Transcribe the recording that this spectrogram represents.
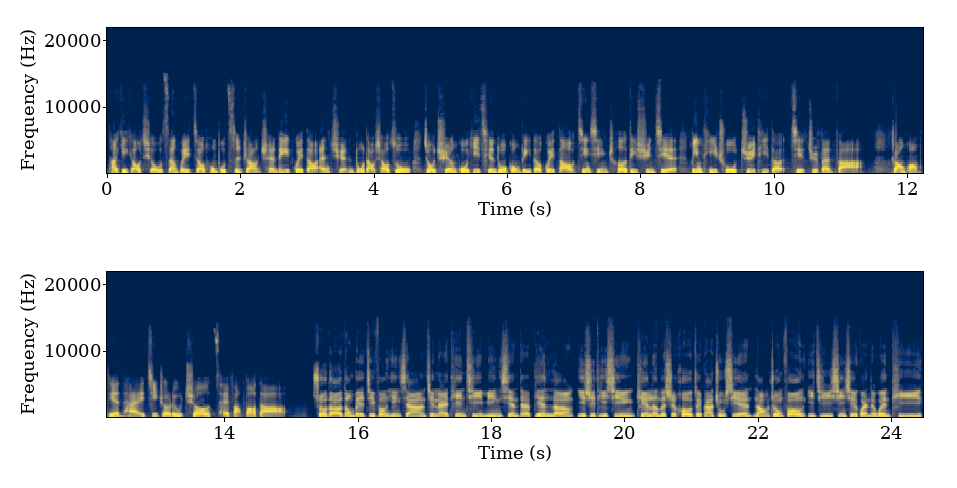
他也要求三位交通部次长成立轨道安全督导小组，就全国一千多公里的轨道进行彻底巡检，并提出具体的解决办法。中广电台记者刘秋采访报道。受到东北季风影响，近来天气明显的变冷。医师提醒，天冷的时候最怕出现脑中风以及心血管的问题，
